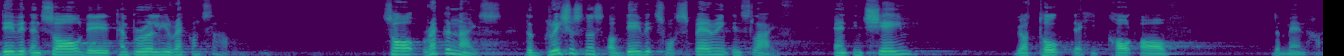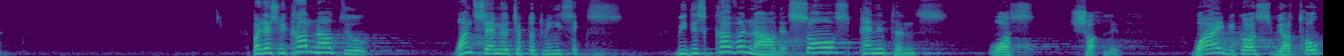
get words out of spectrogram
David and Saul, they temporarily reconciled. Saul recognized the graciousness of David's for sparing his life. And in shame, we are told that he called off the manhunt. But as we come now to 1 Samuel chapter 26, we discover now that Saul's penitence was short lived. Why? Because we are told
